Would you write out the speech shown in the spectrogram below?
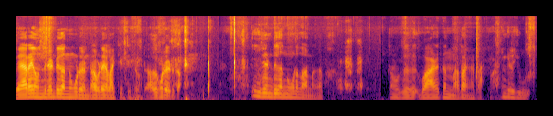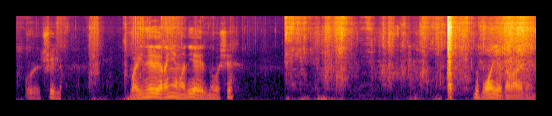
വേറെ ഒന്ന് രണ്ട് കന്നും കൂടെ ഉണ്ട്. അവിടെ ഇളക്കിയിട്ടിട്ടുണ്ട്. അതും കൂടെ എടുക്കാം. ഈ രണ്ട് കന്നും കൂടെ നടണം കേട്ടോ. നമുക്ക് വാഴക്ക നടാം കേട്ടോ. ഭയങ്കര ചൂട്. രക്ഷയില്ല. വൈകുന്നേരം ഇറങ്ങിയാൽ മതിയായിരുന്നു പക്ഷേ. ഇത് പോയി കേട്ടോ വാഴക്കന്ന്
